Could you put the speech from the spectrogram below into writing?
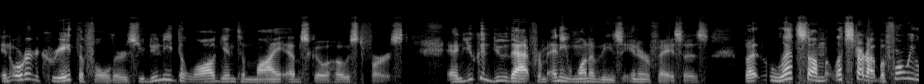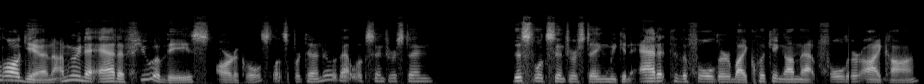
In order to create the folders, you do need to log into My EBSCO host first. And you can do that from any one of these interfaces. But let's, um, let's start out. Before we log in, I'm going to add a few of these articles. Let's pretend, oh, that looks interesting. This looks interesting. We can add it to the folder by clicking on that folder icon.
